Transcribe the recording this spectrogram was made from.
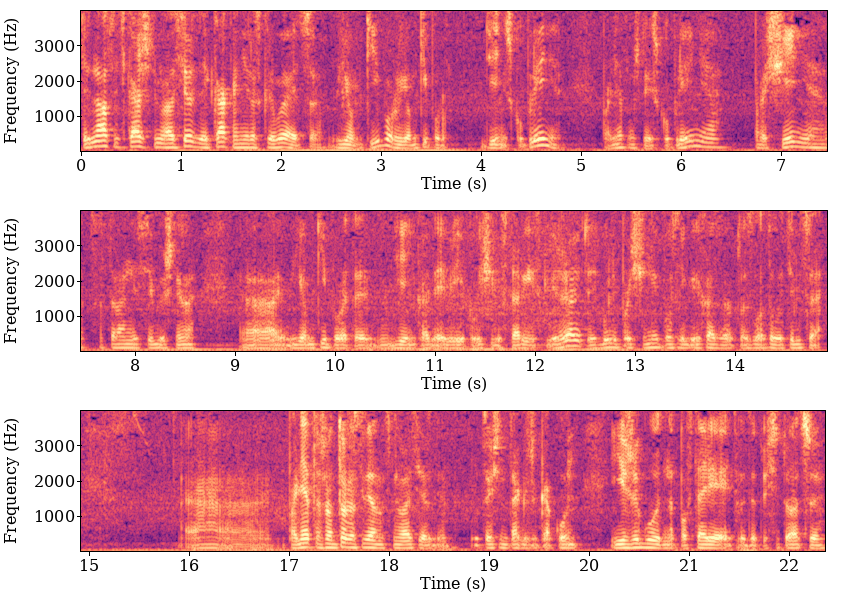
13 качеств милосердия, как они раскрываются в Йом Кипур. Йом Кипур – день искупления. Понятно, что искупление, прощение со стороны Всевышнего. Э, Йом Кипур – это день, когда евреи получили вторые скрижали, то есть были прощены после греха Золотого Тельца. А, понятно, что он тоже связан с милосердием. И точно так же, как он ежегодно повторяет вот эту ситуацию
